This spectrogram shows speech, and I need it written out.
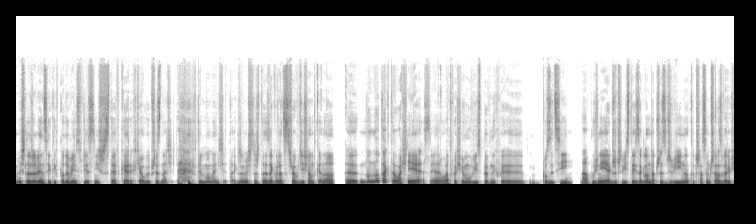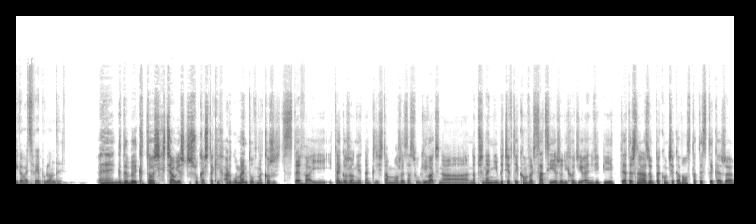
myślę, że więcej tych podobieństw jest niż Steph Curry chciałby przyznać w tym momencie, także myślę, że to jest akurat strzał w dziesiątkę. No, e, no, no tak to właśnie jest. Nie? Łatwo się mówi z pewnych e, pozycji, a później jak rzeczywistość zagląda przez drzwi, no to czasem trzeba zweryfikować swoje poglądy. E, gdyby ktoś chciał jeszcze szukać takich argumentów na korzyść Stefa i, i, tego, że on jednak gdzieś tam może zasługiwać na, na przynajmniej bycie w tej konwersacji, jeżeli chodzi o MVP, to ja też znalazłem taką ciekawą statystykę, że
